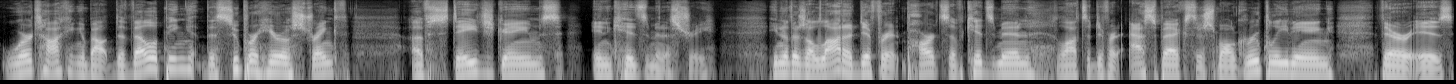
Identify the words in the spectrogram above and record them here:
we're talking about developing the superhero strength of stage games in kids' ministry. You know, there's a lot of different parts of Kidsmen, lots of different aspects. There's small group leading, there is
